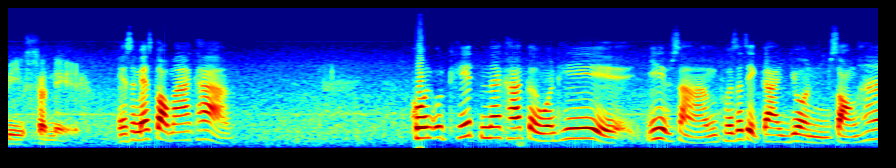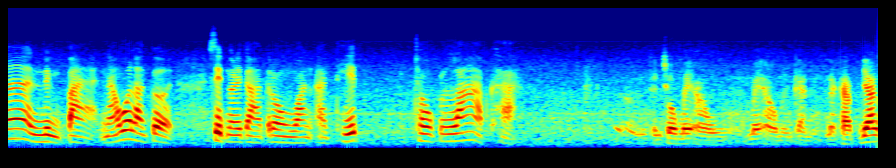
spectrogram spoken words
มีเสน่ห์ SMS ต่อมาค่ะ คุณอุทิศนะคะ เกิดวันที่ 23 พฤศจิกายน 2518 นะเวลาเกิด 10นาฬิกาตรงวันอาทิตย์ โชคลาภค่ะ ถึงโชคไม่เอาไม่เอาเหมือนกันนะครับ ย่าง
